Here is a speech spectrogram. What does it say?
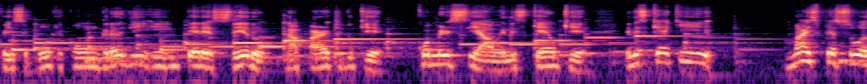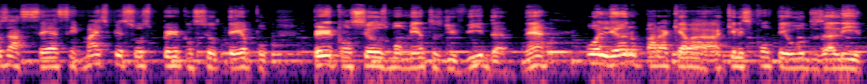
Facebook como um grande interesseiro na parte do que comercial. Eles querem o quê? Eles querem que mais pessoas acessem, mais pessoas percam seu tempo, percam seus momentos de vida, né? Olhando para aquela, aqueles conteúdos ali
